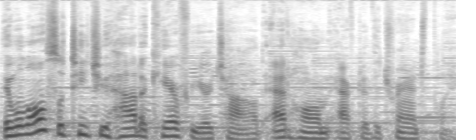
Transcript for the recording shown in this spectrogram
They will also teach you how to care for your child at home after the transplant.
